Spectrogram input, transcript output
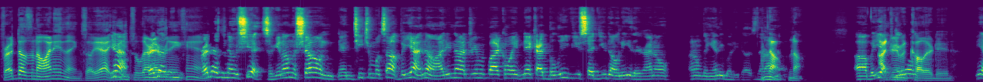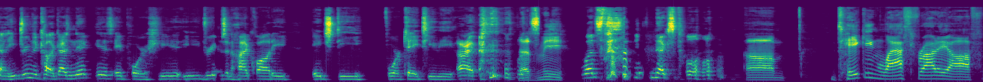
Fred doesn't know anything, so yeah, he yeah, needs to learn Fred everything he can. Fred doesn't know shit, so get on the show and, and teach him what's up. But yeah, no, I do not dream in black and white. Nick, I believe you said you don't either. I don't, I don't think anybody does that. No, no, uh, but yeah, I dream in color, dude. Yeah, he dreams in color, guys. Nick is a Porsche. He he dreams in high quality HD 4K TV. All right, That's me. what's the next poll? Um, taking last Friday off.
